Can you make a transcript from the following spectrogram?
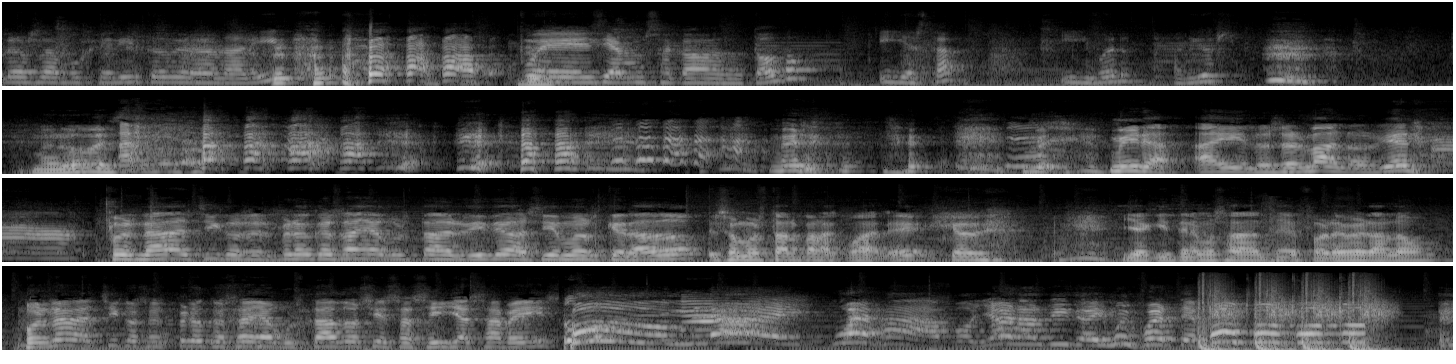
los agujeritos de la nariz. Pues ya hemos acabado todo y ya está. Y bueno, adiós. Menudo destrozo. Me- Mira, ahí, los hermanos, ¿bien? Pues nada chicos, espero que os haya gustado el vídeo, así hemos quedado, somos tal para cual, ¿eh? Y aquí tenemos a Dante de Forever Alone. Pues nada chicos, espero que os haya gustado, si es así ya sabéis ¡Pum! ¡Like! ¡Hueja! Apoyar al vídeo ahí muy fuerte, ¡pum, pum, pum, pum!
